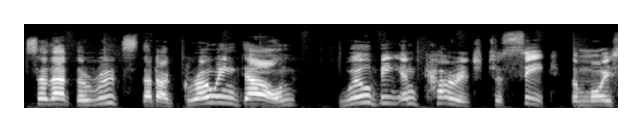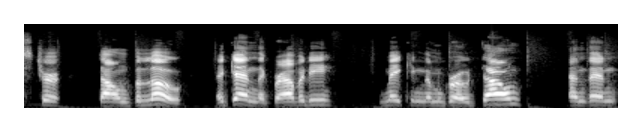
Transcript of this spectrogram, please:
so that the roots that are growing down will be encouraged to seek the moisture down below. Again, the gravity making them grow down and then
